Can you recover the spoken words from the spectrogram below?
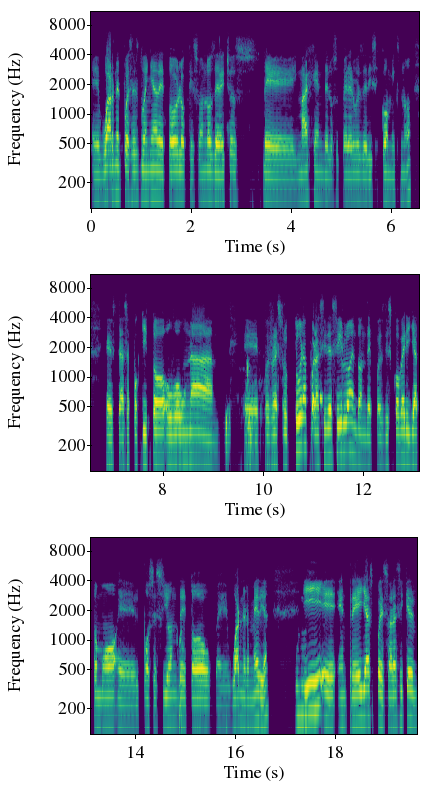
eh, Warner pues es dueña de todo lo que son los derechos de imagen de los superhéroes de DC Comics, ¿no? Este, hace poquito hubo una eh, pues reestructura, por así decirlo, en donde pues Discovery ya tomó eh, posesión de todo Warner Media y entre ellas pues ahora sí que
